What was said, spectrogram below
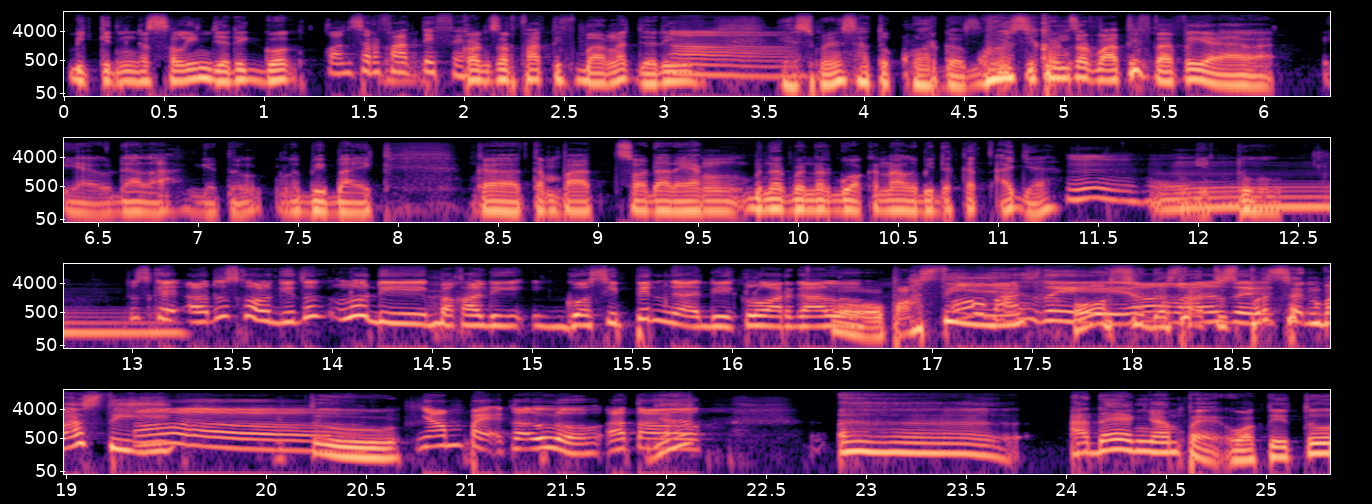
bikin ngeselin jadi gue Konservatif ya. konservatif banget jadi Oh. ya sebenarnya satu keluarga gue sih konservatif tapi ya ya udahlah gitu lebih baik ke tempat saudara yang benar-benar gue kenal lebih deket aja Hmm. gitu Terus kayak oh, terus kalau gitu lu di bakal digosipin nggak di keluarga lu? oh pasti Oh pasti. oh sudah pasti. 100% pasti Oh. Itu. Nyampe ke lu atau ya eh ada yang nyampe waktu itu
